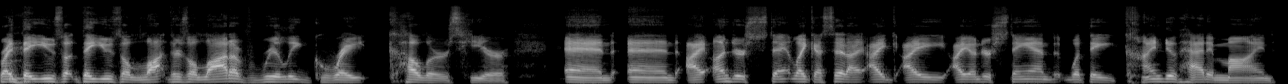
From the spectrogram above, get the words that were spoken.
right? Mm-hmm. They use a, they use a lot. There's a lot of really great colors here and and i understand like i said I, I i i understand what they kind of had in mind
